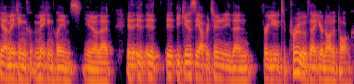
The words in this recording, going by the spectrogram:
Yeah, making making claims, you know, that it, it it it gives the opportunity then for you to prove that you're not a dog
